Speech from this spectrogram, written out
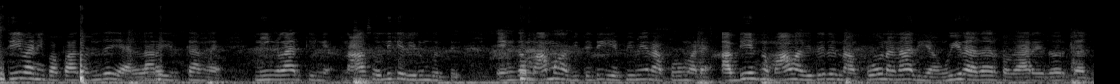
ஸ்ரீவாணி பாப்பாவுக்கு வந்து எல்லாரும் இருக்காங்க. நீங்களாம் இருக்கீங்க. நான் சொல்லிக்க விரும்புறது எங்கள் மாமாவை விட்டுட்டு எப்பயுமே நான் போக மாட்டேன். அப்படியே எங்கள் மாமா விட்டுட்டு நான் போனேன்னா அது என் உயிராக தான் இருக்கும். வேற எதுவும் இருக்காது.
